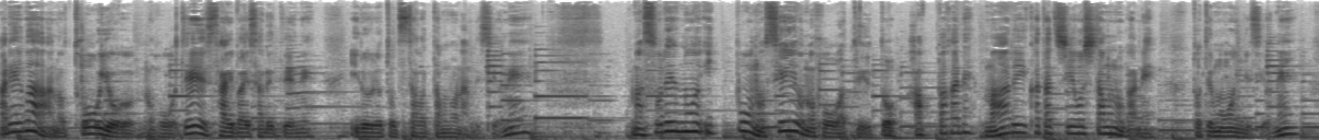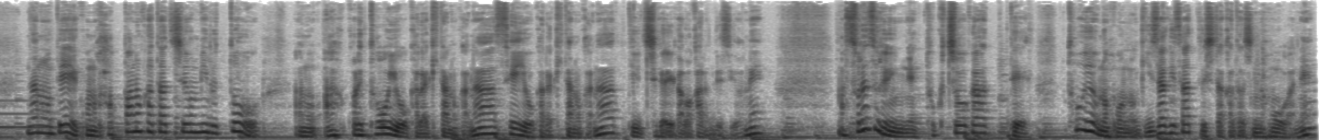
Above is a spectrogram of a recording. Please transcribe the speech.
あれはあの東洋の方で栽培されてねいろいろと伝わったものなんですよね。まあそれの一方の西洋の方はというと葉っぱがね丸い形をしたものがねとても多いんですよね。なのでこの葉っぱの形を見るとあのあこれ東洋から来たのかな西洋から来たのかなっていう違いがわかるんですよね。まあ、それぞれにね特徴があって東洋の方のギザギザってした形の方がね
